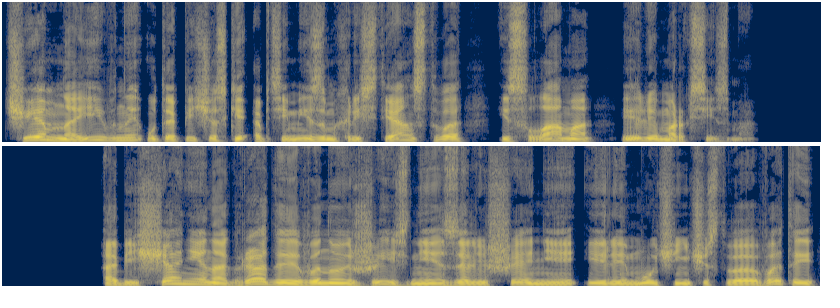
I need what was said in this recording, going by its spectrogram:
чем наивный утопический оптимизм христианства, ислама или марксизма. Обещание награды в иной жизни за лишение или мученичество в этой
